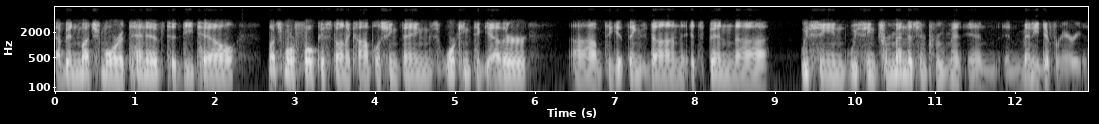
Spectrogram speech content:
have been much more attentive to detail, much more focused on accomplishing things, working together um, to get things done. It's been uh, we've seen we've seen tremendous improvement in in many different areas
